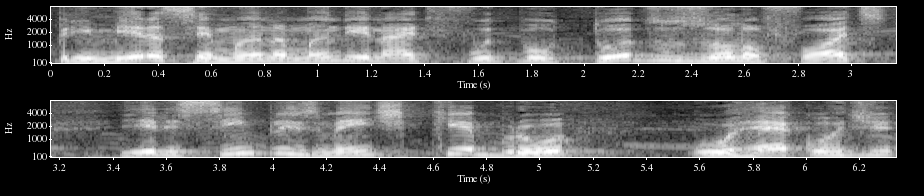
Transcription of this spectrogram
primeira semana Monday Night Football, todos os holofotes, e ele simplesmente quebrou o recorde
